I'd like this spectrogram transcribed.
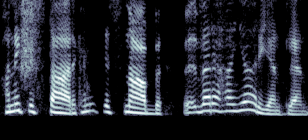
han är inte stark, han är inte snabb. Vad är det han gör egentligen?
